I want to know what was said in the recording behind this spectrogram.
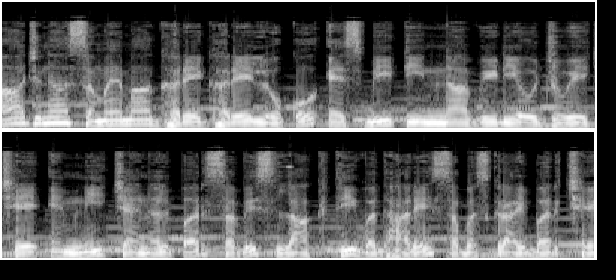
આજના સમયમાં ઘરે ઘરે લોકો એસબી ટીમના વીડિયો જુએ છે. એમની ચેનલ પર સવીસ લાખથી વધારે સબસ્ક્રાઇબર છે.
